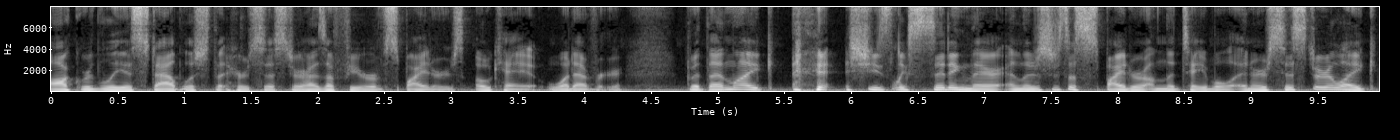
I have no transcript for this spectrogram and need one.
awkwardly established that her sister has a fear of spiders okay whatever but then like she's like sitting there and there's just a spider on the table and her sister like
